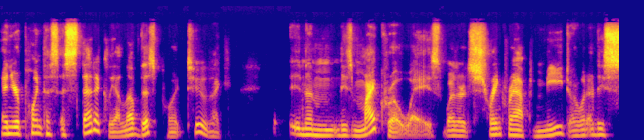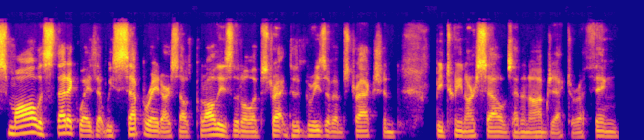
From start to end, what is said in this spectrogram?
and your point this aesthetically i love this point too like in them, these micro ways whether it's shrink wrapped meat or whatever these small aesthetic ways that we separate ourselves put all these little abstract degrees of abstraction between ourselves and an object or a thing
